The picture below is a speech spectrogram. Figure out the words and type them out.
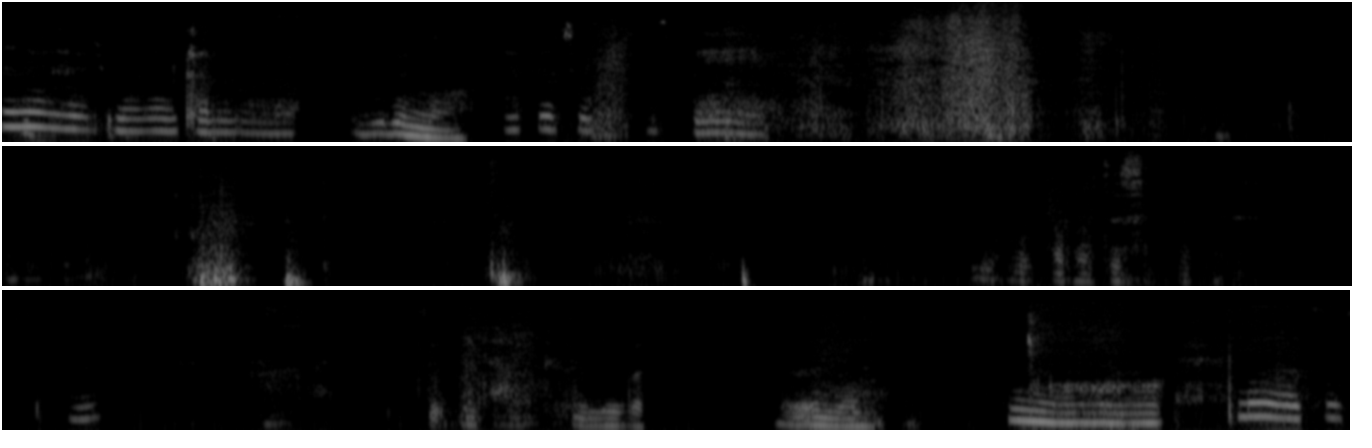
I know that you're not cuddling. You didn't know. I thought you were just babe. 恶魔。哦，没有就是，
